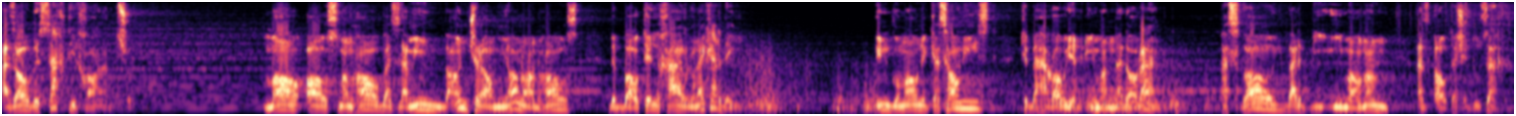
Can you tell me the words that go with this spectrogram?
عذاب سختی خواهند شد. ما آسمان ها و زمین و آنچه را میان آنهاست به باطل خلق نکرده ایم این گمان کسانی است که به حقایق ایمان ندارند. پس وای بر بی ایمانان از آتش دوزخ.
